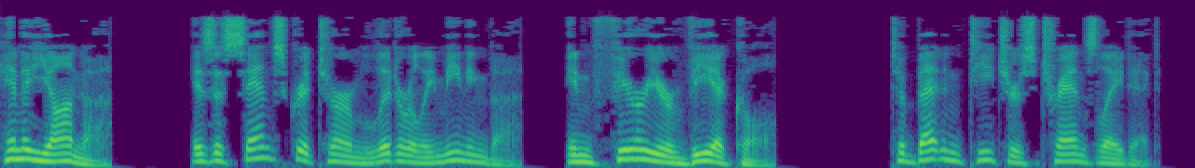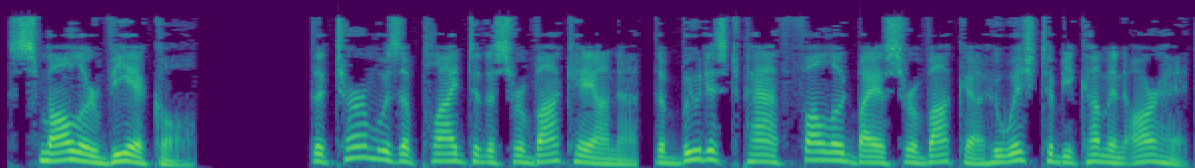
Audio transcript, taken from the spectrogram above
Hinayana is a Sanskrit term literally meaning the inferior vehicle. Tibetan teachers translate it, smaller vehicle. The term was applied to the Sravakayana, the Buddhist path followed by a Sravaka who wished to become an arhat.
